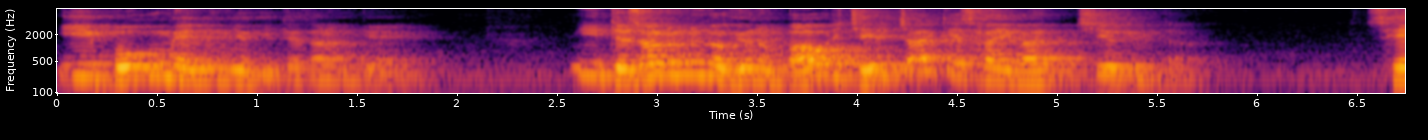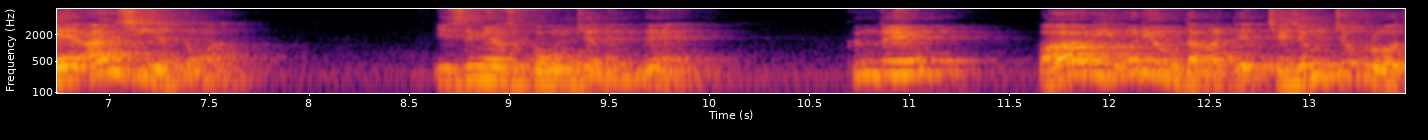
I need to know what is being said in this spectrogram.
이 복음의 능력이 대단한 게 이 데살로니가 교회는 바울이 제일 짧게 사역한 지역입니다. 새 안식일 동안 있으면서 복음 전했는데 근데 바울이 어려움 당할 때 재정적으로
